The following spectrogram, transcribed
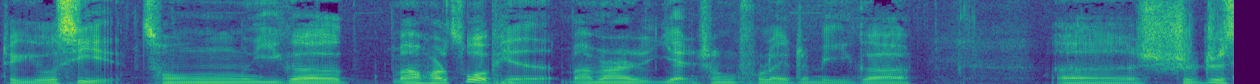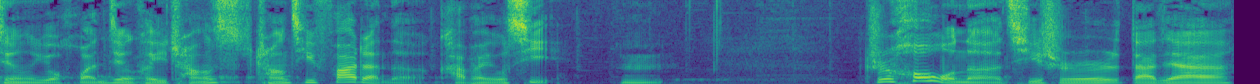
这个游戏，从一个漫画作品慢慢衍生出来这么一个呃实质性有环境可以长长期发展的卡牌游戏。嗯，之后呢，其实大家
